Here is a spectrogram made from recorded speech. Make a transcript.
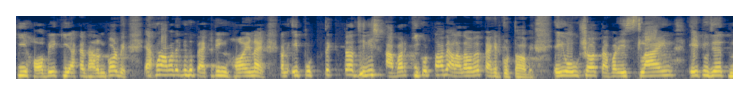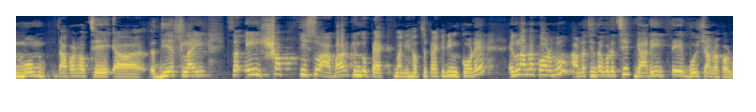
কি হবে, কি আকার ধারণ করবে। এখন আমাদের কিন্তু প্যাকেটিং হয় নাই। কারণ এই প্রত্যেকটা জিনিস আবার কি করতে হবে? আলাদাভাবে প্যাকেট করতে হবে। এই ঔষধ, তারপর এই স্লাইন এ টু জেড মোম, তারপর হচ্ছে ডিএসলাই তো এই সব কিছু আবার কিন্তু প্যাক মানে হচ্ছে প্যাকেটিং করে এগুলো আমরা করব। আমরা চিন্তা করেছি গাড়িতে বসে আমরা করব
